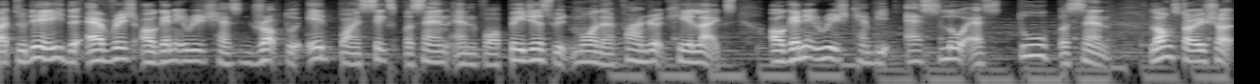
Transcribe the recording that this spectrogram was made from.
But today, the average organic reach has dropped to 8.6% and for pages with more than 500k likes, organic reach can be as low as 2%. Long story short,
